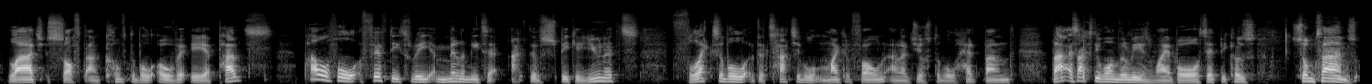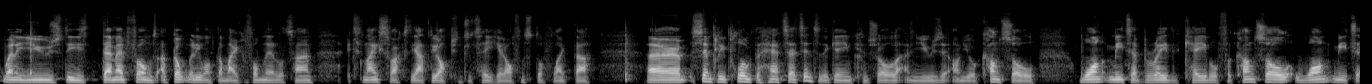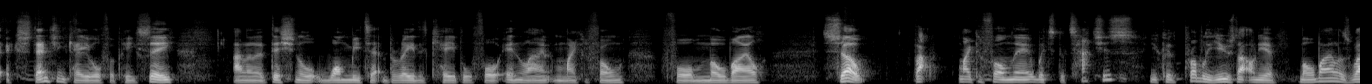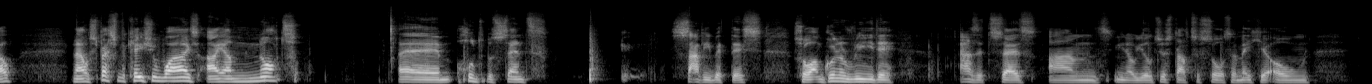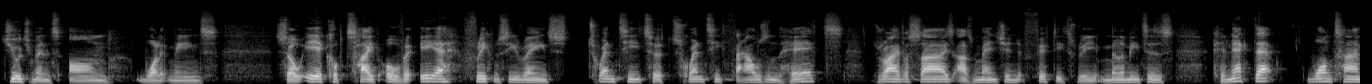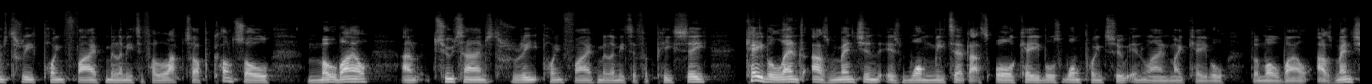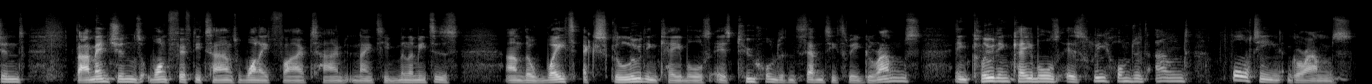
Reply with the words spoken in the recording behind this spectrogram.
Large, soft and comfortable over-ear pads. Powerful 53mm active speaker units. Flexible detachable microphone and adjustable headband. That is actually one of the reasons why I bought it because sometimes when I use these dem headphones, I don't really want the microphone there all the time. It's nice to actually have the option to take it off and stuff like that. Um, simply plug the headset into the game controller and use it on your console. 1 meter braided cable for console, 1 meter extension cable for PC, and an additional 1 meter braided cable for inline microphone for mobile. So that microphone there which detaches, you could probably use that on your mobile as well. Now specification wise, I am not 100% um, savvy with this, so I'm going to read it as it says and you know you'll just have to sort of make your own judgment on what it means. So ear cup type over ear frequency range 20 to 20,000 hertz. Driver size as mentioned 53 millimeters. Connector 1 times 3.5 millimeter for laptop console mobile and 2 times 3.5 millimeter for PC Cable length, as mentioned, is one meter. That's all cables. 1.2 inline mic cable for mobile, as mentioned. Dimensions, 150 times 185 times 90 millimeters. And the weight, excluding cables, is 273 grams. Including cables is 314 grams.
